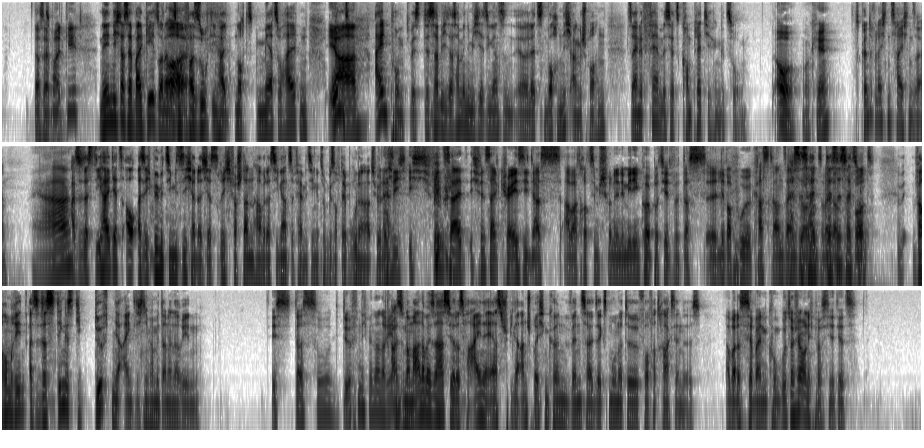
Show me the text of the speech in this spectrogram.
Dass er bald geht. Nee, nicht, dass er bald geht, sondern dass Oh. man versucht, ihn halt noch mehr zu halten. Ja. Und ein Punkt, das, das, hab ich, das haben wir nämlich jetzt die ganzen äh, letzten Wochen nicht angesprochen. Seine Fam ist jetzt komplett hier hingezogen. Oh, okay. Das könnte vielleicht ein Zeichen sein. Ja. Also, dass die halt jetzt auch, also ich bin mir ziemlich sicher, dass ich das richtig verstanden habe, dass die ganze Fam jetzt hingezogen ist, bis auf der Bruder natürlich. Also ich, ich finde es halt, ich find's halt crazy, dass aber trotzdem schon in den Medien kolportiert wird, dass äh, Liverpool krass dran sein Das soll ist halt, und so weiter das und ist so halt fort. so. Warum reden? Also das Ding ist, die dürften ja eigentlich nicht mal miteinander reden. Ist das so? Die dürfen nicht miteinander reden? Also normalerweise hast du ja, dass Vereine erst Spieler ansprechen können, wenn es halt sechs Monate vor Vertragsende ist. aber das ist ja bei den Kongo zum Beispiel auch nicht passiert jetzt.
